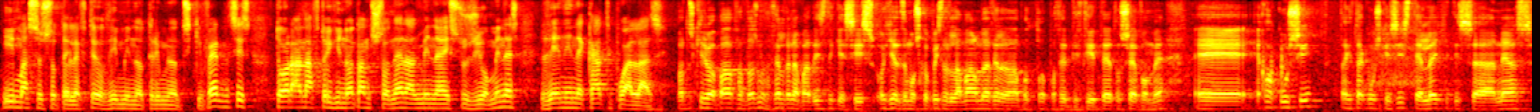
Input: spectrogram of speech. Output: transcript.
είμαστε στο τελευταίο δίμηνο, τρίμηνο της κυβέρνησης. Τώρα, αν αυτό γινόταν στον έναν μήνα ή στους δύο μήνες, δεν είναι κάτι που αλλάζει. Πάντως, κύριε Παπά, φαντάζομαι θα θέλετε να απαντήσετε κι εσείς, όχι για τι δημοσκοπήσει, αντιλαμβάνομαι, δεν θέλετε να τοποθετηθείτε, το σέβομαι. Ε, έχω ακούσει, τα έχετε ακούσει κι εσείς, στελέχη της Νέας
